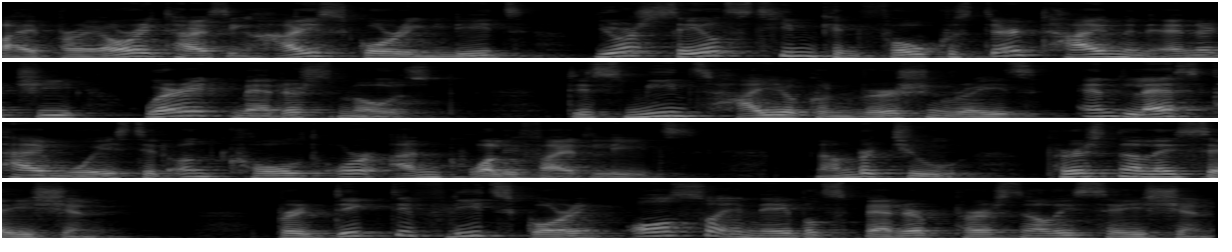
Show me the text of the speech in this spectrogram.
By prioritizing high scoring leads, your sales team can focus their time and energy where it matters most. This means higher conversion rates and less time wasted on cold or unqualified leads. Number 2. Personalization. Predictive lead scoring also enables better personalization.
